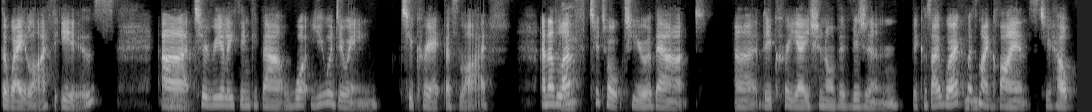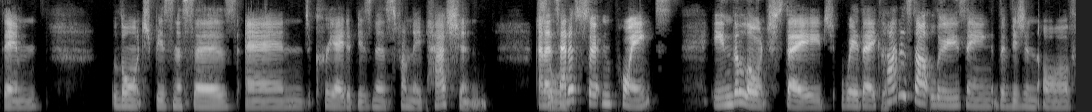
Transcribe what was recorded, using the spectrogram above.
the way life is uh, yeah. to really think about what you are doing to create this life. And I'd love yeah. to talk to you about uh, the creation of a vision because I work with mm-hmm. my clients to help them launch businesses and create a business from their passion. And sure. it's at a certain point in the launch stage where they yeah. kind of start losing the vision of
